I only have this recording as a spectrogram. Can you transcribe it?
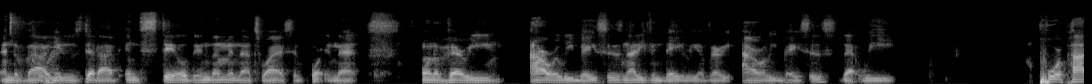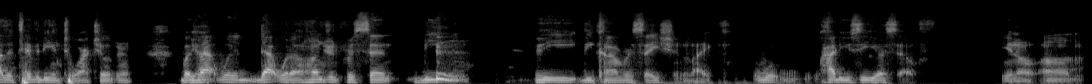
and the values right. that I've instilled in them. And that's why it's important that on a very hourly basis, not even daily, a very hourly basis, that we pour positivity into our children. But yeah. that would that would a hundred percent be the the conversation. Like, wh- how do you see yourself? You know, um,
